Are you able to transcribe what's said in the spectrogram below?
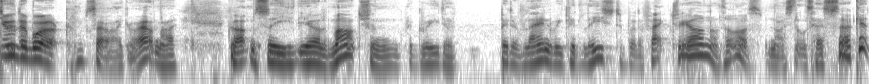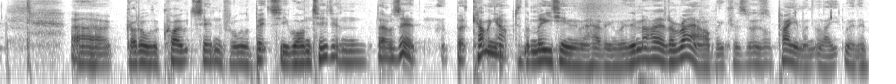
Do the work. So I go out and I go up and see the Earl of March and agreed a bit of land we could lease to put a factory on. I thought, oh, it's a nice little test circuit. Uh, got all the quotes in for all the bits he wanted, and that was it. But coming up to the meeting we were having with him, I had a row because there was a payment late with him.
